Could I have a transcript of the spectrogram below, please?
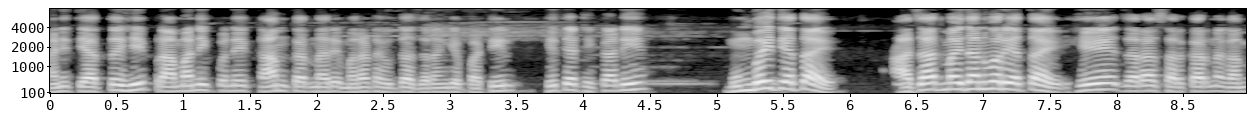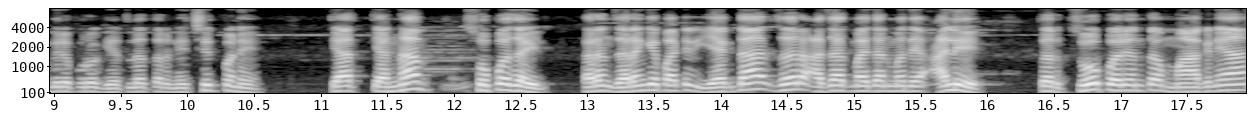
आणि त्यातही प्रामाणिकपणे काम करणारे मराठा योद्धा जरांगे पाटील हे त्या ठिकाणी मुंबईत येत आहे आझाद मैदानवर येत आहे. हे जरा सरकारनं गांभीर्यपूर्वक घेतलं तर निश्चितपणे त्यात त्यांना सोपं जाईल. कारण जरांगे पाटील एकदा जर आझाद मैदानमध्ये आले तर जोपर्यंत मागण्या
